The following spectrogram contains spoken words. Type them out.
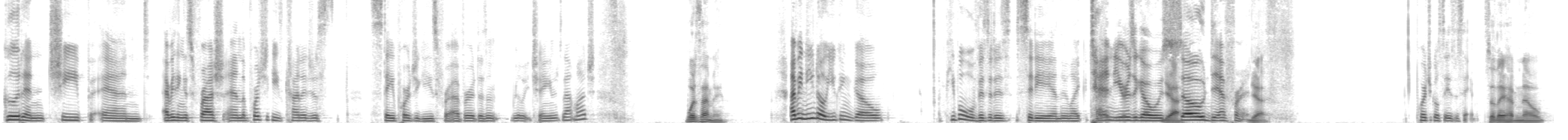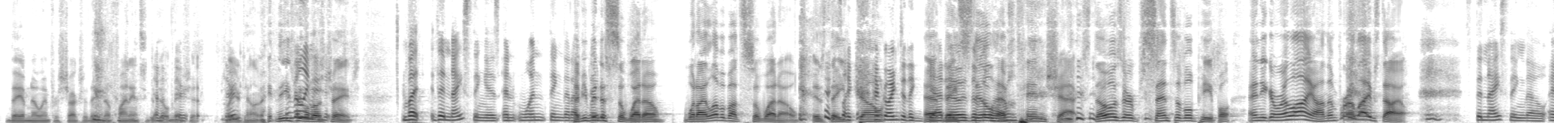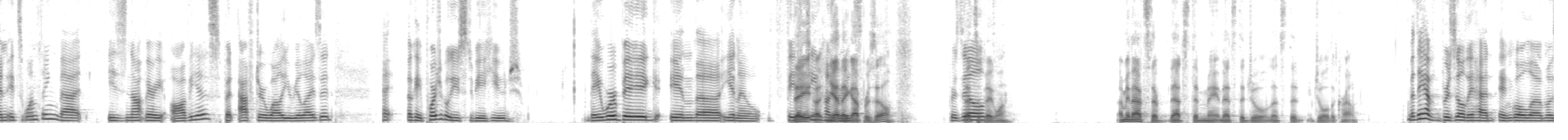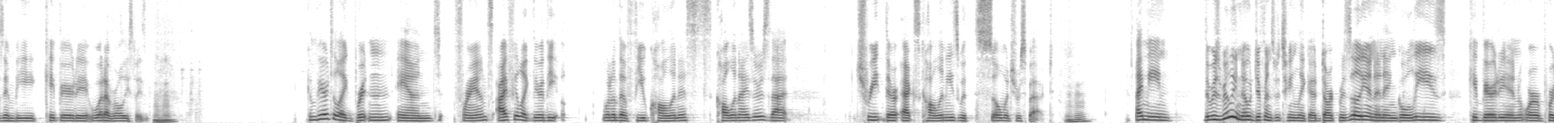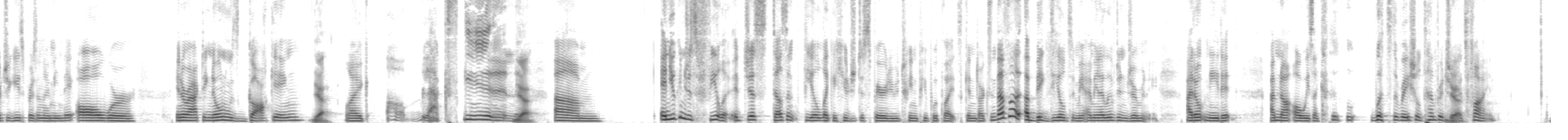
good and cheap and everything is fresh and the Portuguese kind of just stay Portuguese forever. It doesn't really change that much. What does that mean? I mean, you know, you can go people will visit his city and they're like 10 years ago it was Yeah. so different. Yeah. Portugal stays the same. So they have no they have no infrastructure. They have no financing to No, build new they're- shit. That's what they're- you're telling me. These people building new don't shit. change. But the nice thing is and one thing that Have I've you been to noticed- Soweto? what I love about Soweto is they It's like don't. I'm going to the eh, ghettos they of the still have world. tin shacks. Those are sensible people, and you can rely on them for a lifestyle. The nice thing though, and it's one thing that is not very obvious, but after a while you realize it. Uh, Okay, Portugal used to be a huge. They were big in the you know They, fifteen uh, yeah, they got Brazil. Brazil. That's a big one. I mean, that's their that's the main that's the jewel that's the jewel of the crown. But they have Brazil. They had Angola, Mozambique, Cape Verde, whatever, all these places. Mm-hmm. Compared to like Britain and France, I feel like they're the one of the few colonists, colonizers that treat their ex colonies with so much respect. Mm-hmm. I mean, there was really no difference between like a dark Brazilian, an Angolese, Cape Verdean, or a Portuguese person. I mean, they all were interacting. No one was gawking Yeah, like, oh, black skin yeah. and you can just feel it. It just doesn't feel like a huge disparity between people with light skin, dark skin. That's not a big deal to me. I mean, I lived in Germany. I don't need it. I'm not always like, what's the racial temperature? Yeah. It's fine.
